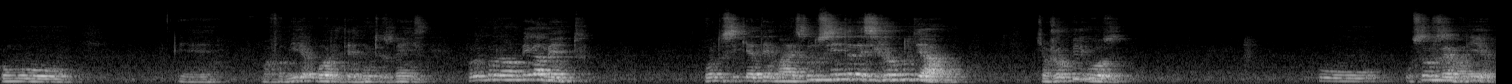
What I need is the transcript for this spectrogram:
Como é, uma família pode ter muitos bens, por um apegamento, quando se quer ter mais, quando se entra nesse jogo do diabo, que é um jogo perigoso. O, o São José Maria,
